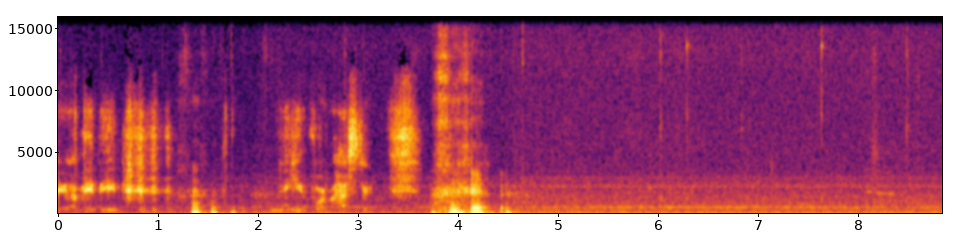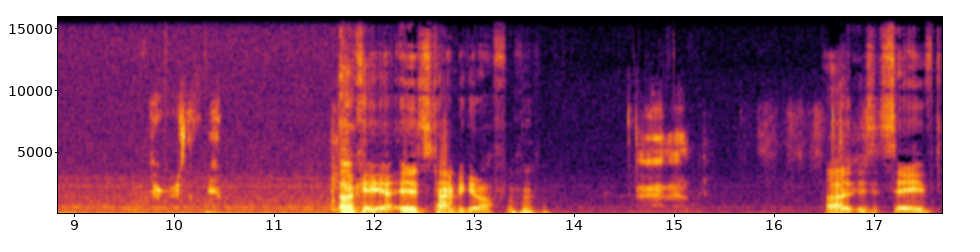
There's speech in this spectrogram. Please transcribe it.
you got me beat. you poor bastard. There goes the fan. okay, yeah, it's time to get off. Alright, man. uh, is it saved?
